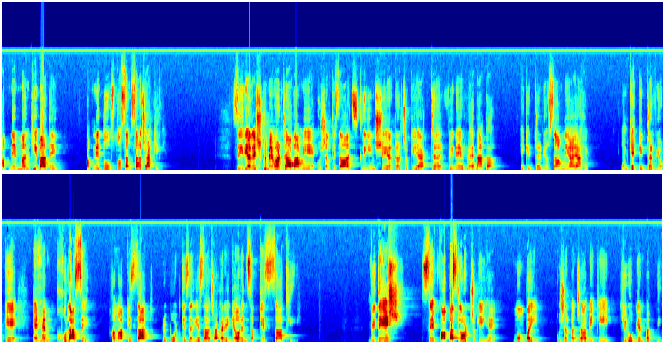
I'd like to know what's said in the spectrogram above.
अपने मन की बातें अपने दोस्तों संग साझा की। सीरियल इश्क में मरजावा में कुशल के साथ स्क्रीन शेयर कर चुके एक्टर विनय रैना का एक इंटरव्यू सामने आया है। उनके इंटरव्यू के अहम खुलासे हम आपके साथ रिपोर्ट के ज़रिए साझा करेंगे और इन सबके साथ ही विदेश से वापस लौट चुकी हैं मुंबई कुशल पंजाबी की यूरोपियन पत्नी।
